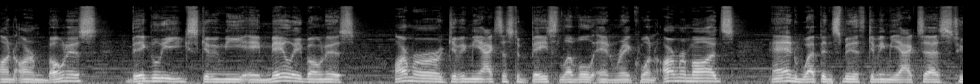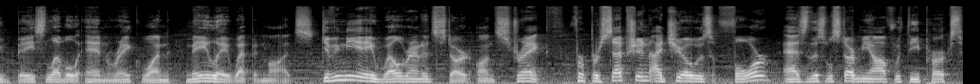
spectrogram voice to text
unarmed bonus, Big Leagues giving me a melee bonus, Armorer giving me access to base level and rank 1 armor mods, and Weaponsmith giving me access to base level and rank 1 melee weapon mods, giving me a well-rounded start on strength. For perception, I chose 4, as this will start me off with the perks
